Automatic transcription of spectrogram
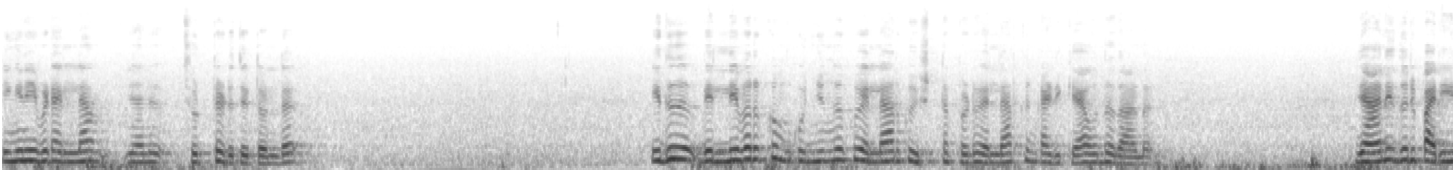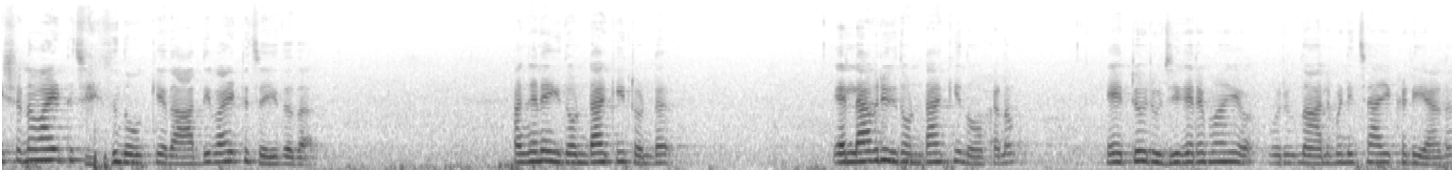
ഇങ്ങനെ ഇവിടെ എല്ലാം ഞാൻ ചുട്ടെടുത്തിട്ടുണ്ട്. ഇത് വലിയവർക്കും കുഞ്ഞുങ്ങൾക്കും എല്ലാവർക്കും ഇഷ്ടപ്പെടും എല്ലാവർക്കും കഴിക്കാവുന്നതാണ്. ഞാനിതൊരു പരീക്ഷണമായിട്ട് ചെയ്ത് നോക്കിയത് ആദ്യമായിട്ട് ചെയ്തതാണ് അങ്ങനെ ഇതുണ്ടാക്കിയിട്ടുണ്ട്. എല്ലാവരും ഇതുണ്ടാക്കി നോക്കണം. ഏറ്റവും രുചികരമായ ഒരു നാലുമണി ചായക്കടിയാണ്.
